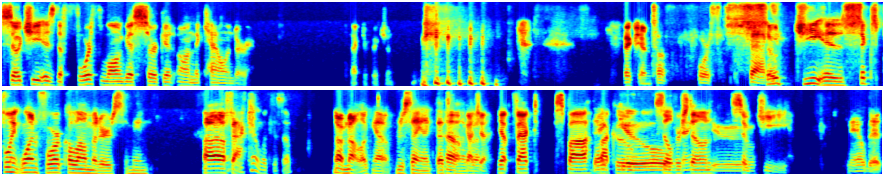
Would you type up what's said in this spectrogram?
Sochi is the fourth longest circuit on the calendar. Fact or fiction? Fiction. Tough fourth fact. Sochi is 6.14 kilometers. I mean, uh, I fact. can look this up. No, I'm not looking at it. I'm just saying like that's oh, kind of a- gotcha. Yep. Fact: Spa, Thank Baku, you. Silverstone, Sochi. Nailed it.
